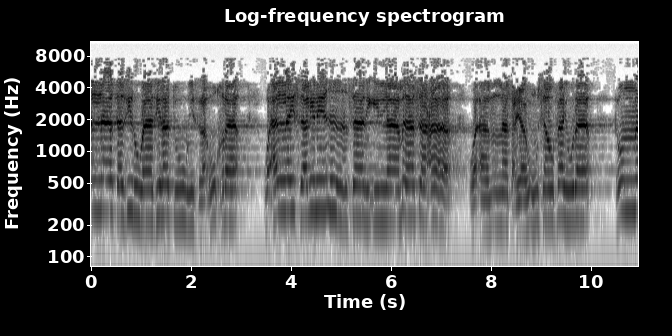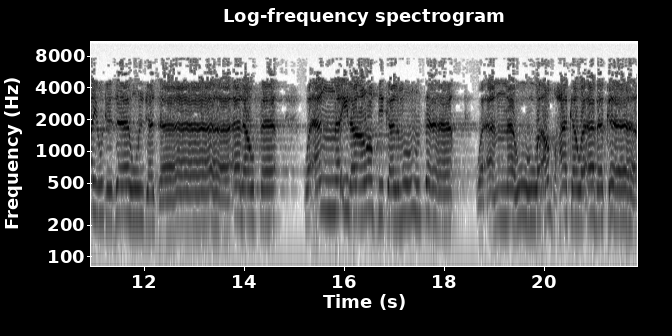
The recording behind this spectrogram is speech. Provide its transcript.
ألا تزر وازرة وزر أخرى وأن ليس للإنسان إلا ما سعى وأن سعيه سوف يرى ثم يجزاه الجزاء الأوفى وأن إلى ربك المنتهى وأنه هو أضحك وأبكى.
